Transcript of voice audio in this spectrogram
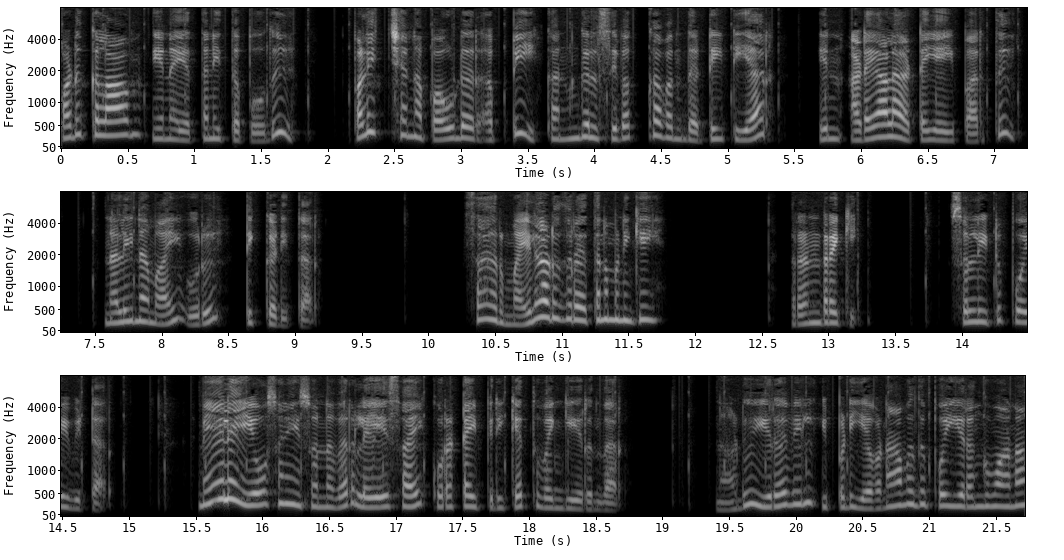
படுக்கலாம் என எத்தனித்த போது பளிச்சென பவுடர் அப்பி கண்கள் சிவக்க வந்த டிடிஆர் என் அடையாள அட்டையை பார்த்து நளினமாய் ஒரு டிக் அடித்தார் சார் மயிலாடுதுறை எத்தனை மணிக்கு? ரெண்டரைக்கு சொல்லிட்டு போய்விட்டார் மேலே யோசனை சொன்னவர் லேசாய் குரட்டை பிரிக்க துவங்கி இருந்தார். நடு இரவில் இப்படி எவனாவது போய் இறங்குவானா?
